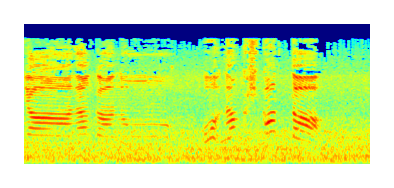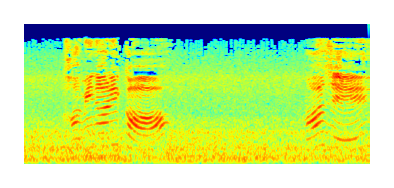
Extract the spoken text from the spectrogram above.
いやーなんかあのー、おなんか光った雷か？マジ？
